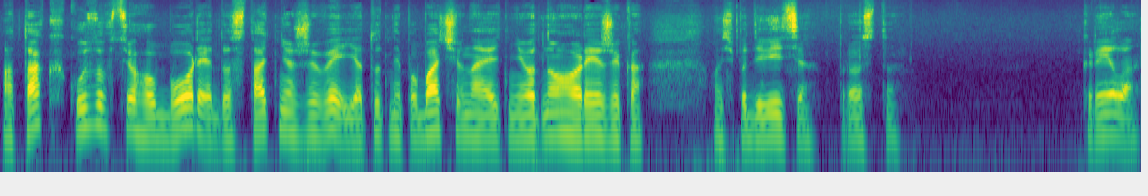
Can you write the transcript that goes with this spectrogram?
А так, кузов цього бори достатньо живий. Я тут не побачив навіть ні одного рижика. Ось подивіться, просто крила.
